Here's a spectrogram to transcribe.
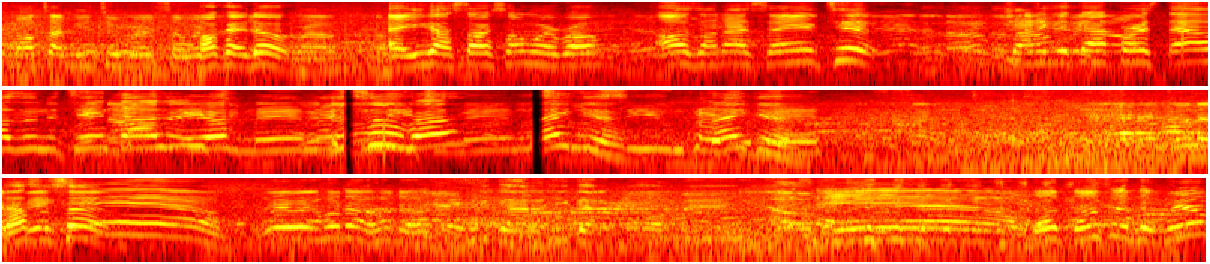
small-time YouTubers, so we're Okay, just dope. around. Hey, you gotta start somewhere, bro. I was on that same tip. no, Trying to get that no. first thousand to ten thousand. meet you, man. Nice You to too, meet bro. you, man. Thank you. see you in person, Thank you. man. That's what's up. Damn. Wait, wait, hold on, hold on. He got it. He got it all, man. You know. Damn. those, those are the real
